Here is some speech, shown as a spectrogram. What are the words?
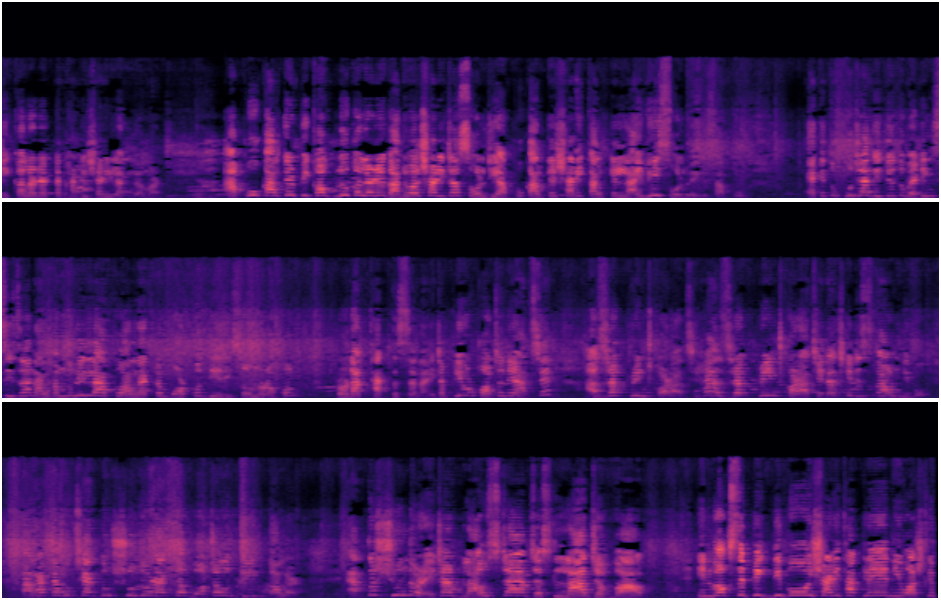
সেই কালারের একটা খাড্ডি শাড়ি লাগবে আমার। আপু, কালকের পিকক ব্লু কালারের গাডোয়াল শাড়িটা সোল্ড জি আপু। কালকের শাড়ি, কালকের লাইভেই সোল্ড হয়ে গেছে আপু। একে তো পূজা, দ্বিতীয় তো ওয়েডিং সিজন আলহামদুলিল্লাহ আপু, আল্লাহ একটা বরকত দিয়ে দিচ্ছে অন্যরকম প্রোডাক্ট থাকতেছে না। এটা পিওর কটনে আছে আজরাক প্রিন্ট করা আছে। হ্যাঁ আজরাক প্রিন্ট করা আছে, এটা আজকে ডিসকাউন্ট দিব। কালারটা হচ্ছে একদম সুন্দর একটা বটল গ্রিন কালার এত সুন্দর, এটার ব্লাউজটা জাস্ট লাজবাব। ইনবক্সে পিক দিব, ওই শাড়ি থাকলে নিউ আসলে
